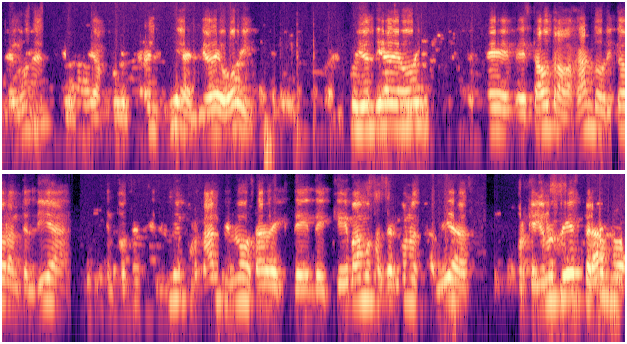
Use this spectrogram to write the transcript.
debemos de, aprovechar el día, el día de hoy. Por ejemplo, yo el día de hoy he estado trabajando ahorita durante el día, entonces es muy importante, ¿no? O sea, de, de, qué vamos a hacer con nuestras vidas, porque yo no estoy esperando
